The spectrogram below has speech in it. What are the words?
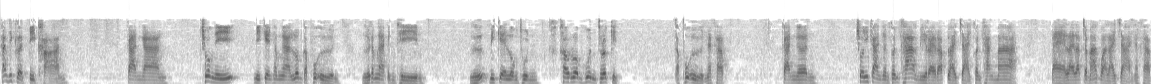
ท่านที่เกิดปีขาน การงานช่วงนี้มีเกณฑ์ทำงานร่วมกับผู้อื่น หรือทำงานเป็นทีม หรือมีเกณฑ์ลงทุนเข้าร่วมหุ้นธุรกิจกับผู้อื่นนะครับ การเงินช่วงนี้การเงินค่อนข้างมีรายรับรายจ่ายค่อนข้างมาก แต่รายรับจะมากกว่ารายจ่ายนะครับ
